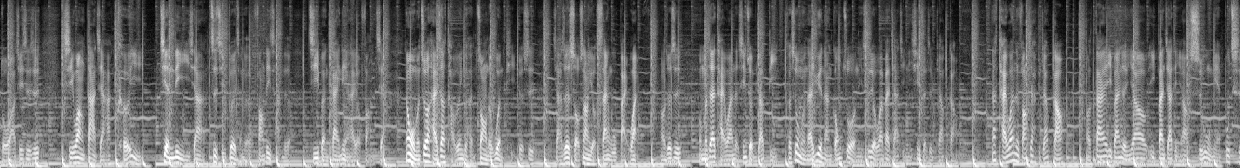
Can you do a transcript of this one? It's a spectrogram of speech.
多啊，其实是希望大家可以。建立一下自己对整个房地产的基本概念，还有房价。那我们最后还是要讨论一个很重要的问题，就是假设手上有三五百万，哦，就是我们在台湾的薪水比较低，可是我们来越南工作，你是有外派加急，你薪水是比较高。那台湾的房价比较高，哦，大概一般人要一般家庭要十五年不吃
